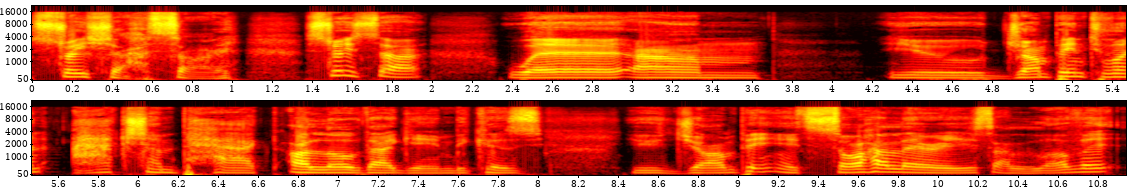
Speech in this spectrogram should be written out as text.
straight shot. Sorry, straight shot, where um, you jump into an action packed. I love that game because you jump in. It's so hilarious. I love it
